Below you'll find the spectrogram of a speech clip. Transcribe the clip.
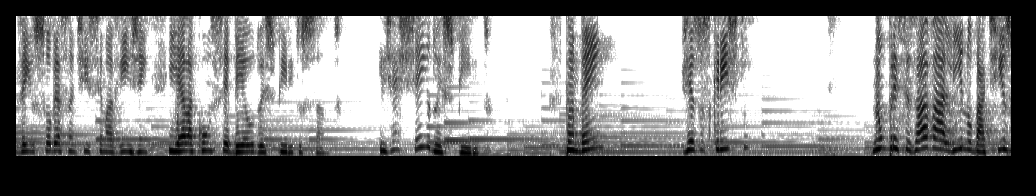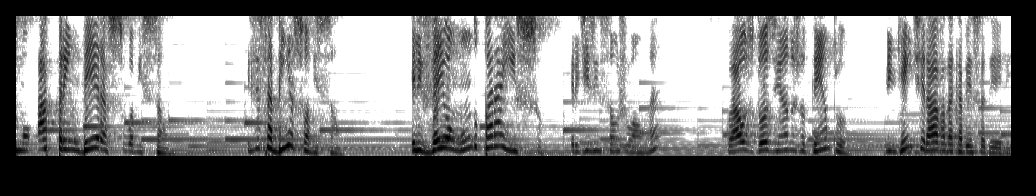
veio sobre a Santíssima Virgem e ela concebeu do Espírito Santo. Ele já é cheio do Espírito. Também, Jesus Cristo não precisava ali no batismo aprender a sua missão. Ele já sabia a sua missão. Ele veio ao mundo para isso. Ele diz em São João, né? Lá aos 12 anos no templo, ninguém tirava da cabeça dele.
